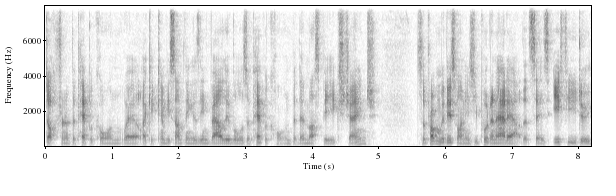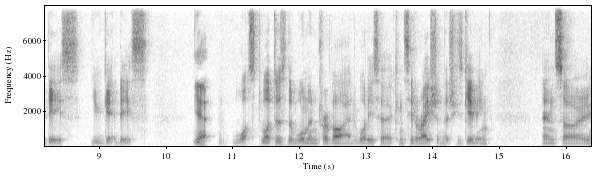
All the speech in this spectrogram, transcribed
doctrine of the peppercorn where, like, it can be something as invaluable as a peppercorn, but there must be exchange. So the problem with this one is you put an ad out that says, if you do this, you get this. Yeah. What's what does the woman provide? What is her consideration that she's giving? And so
